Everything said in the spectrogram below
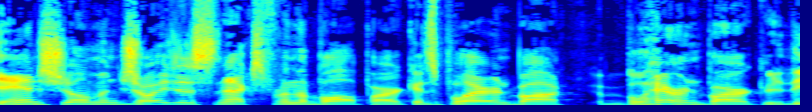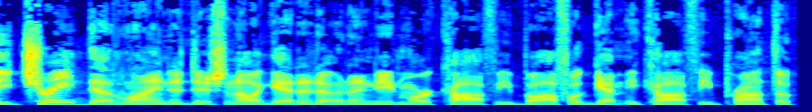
Dan Shulman joins us next from the ballpark. It's Blair and, Blair and Barker, the trade deadline edition. I'll get it out. I need more coffee, Boffo. Get me coffee pronto.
